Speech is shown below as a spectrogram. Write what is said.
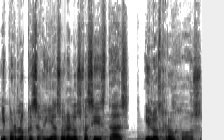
y por lo que se oía sobre los fascistas y los rojos.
